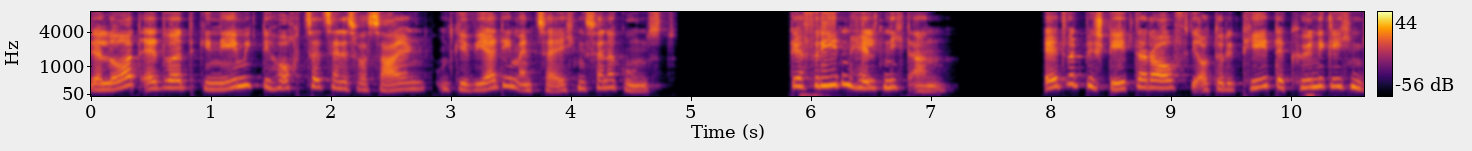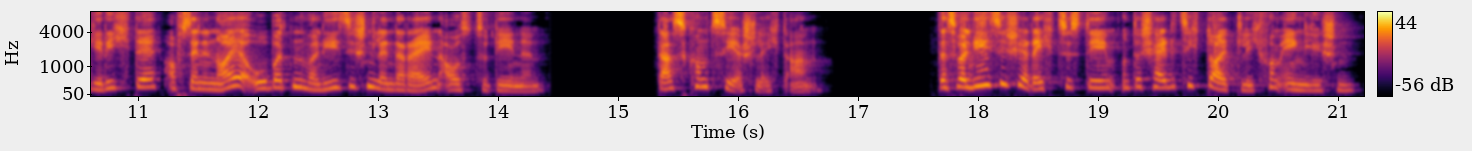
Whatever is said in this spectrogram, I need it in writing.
Der Lord Edward genehmigt die Hochzeit seines Vasallen und gewährt ihm ein Zeichen seiner Gunst. Der Frieden hält nicht an. Edward besteht darauf, die Autorität der königlichen Gerichte auf seine neu eroberten walisischen Ländereien auszudehnen. Das kommt sehr schlecht an. Das walisische Rechtssystem unterscheidet sich deutlich vom englischen.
